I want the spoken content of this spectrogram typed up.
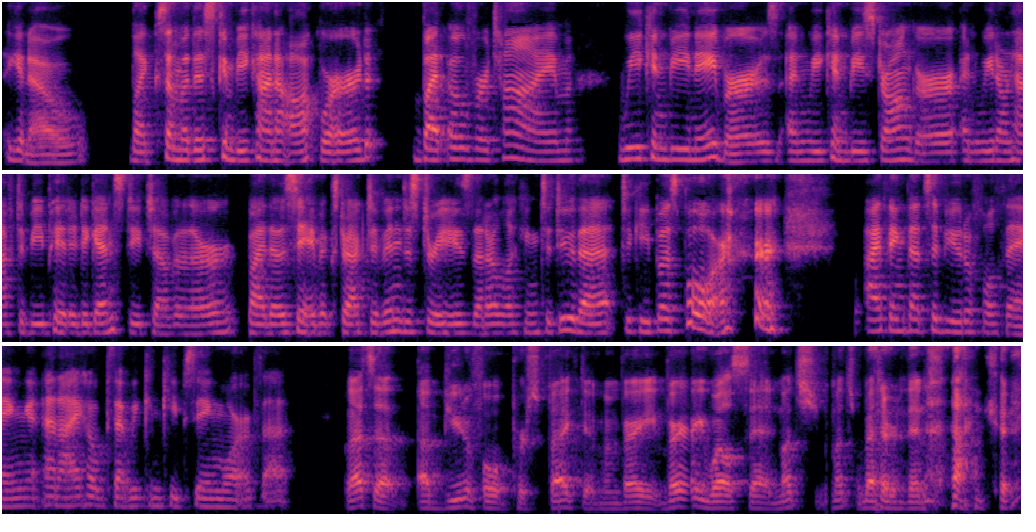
you know like some of this can be kind of awkward but over time we can be neighbors and we can be stronger and we don't have to be pitted against each other by those same extractive industries that are looking to do that to keep us poor. I think that's a beautiful thing. And I hope that we can keep seeing more of that. Well, that's a, a beautiful perspective and very, very well said. Much, much better than I could,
